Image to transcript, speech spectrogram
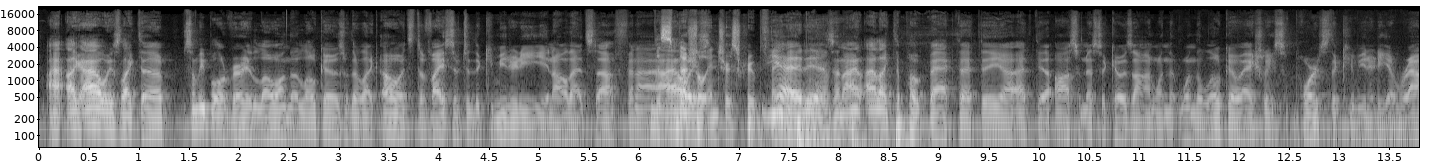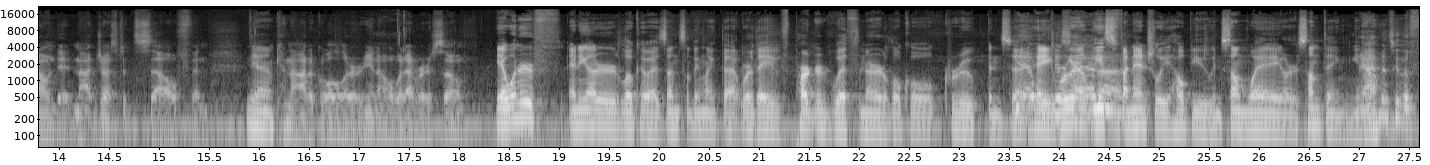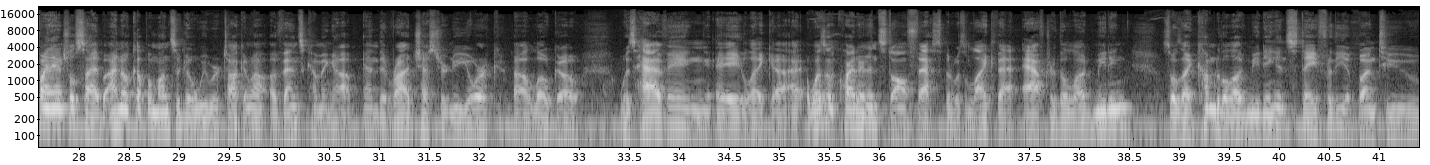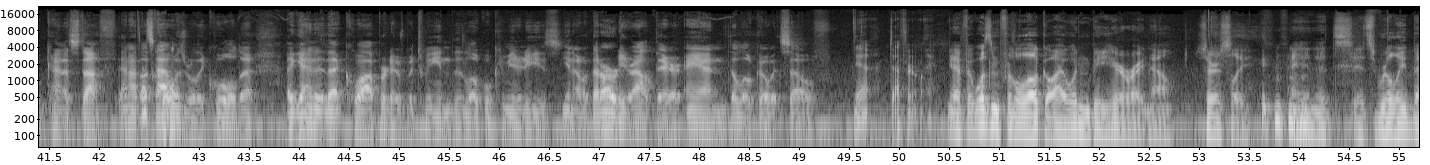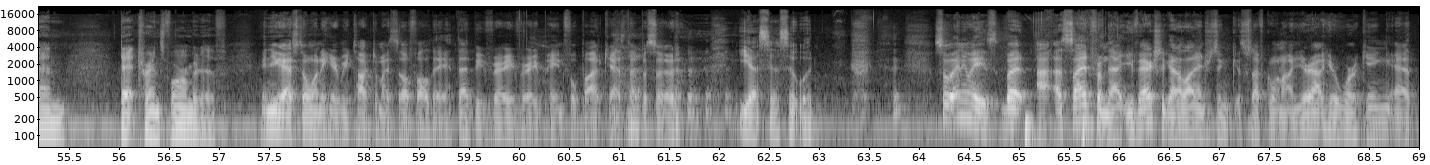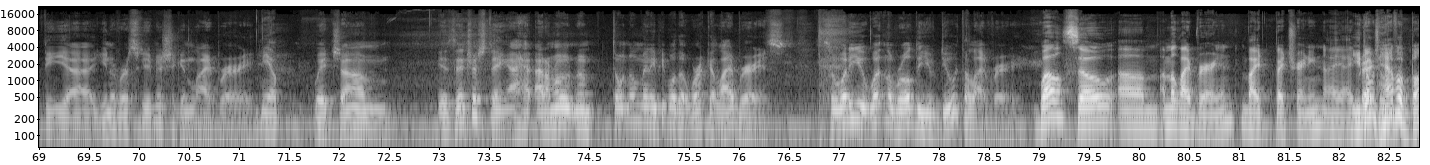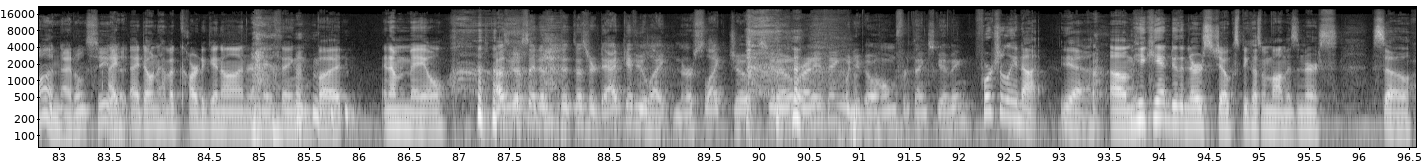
I, like I always like to. Some people are very low on the locos, where they're like, "Oh, it's divisive to the community and all that stuff." And I, The I special always- interest group thing. yeah, it is, and I, I like to poke back that the uh, at the awesomeness that goes on when the when the loco actually supports the community around it, not just itself and, and Yeah. canonical or you know whatever. So Yeah, I wonder if any other loco has done something like that, where they've partnered with another local group and said, Yeah, we "Hey, just we're going to had, at least uh, financially help you in some way or something." You yeah, I haven't seen the financial side, but I know a couple months ago we were talking about events coming up, and the Rochester, New York uh, loco was having a like uh, it wasn't quite an install fest, but it was like that after the lug meeting. So it was like come to the lug meeting and stay for the Ubuntu kind of stuff, and I thought That's that cool. was really cool to again that cooperative between the local communities, you know, that already are out there and the loco itself. yeah, definitely. Yeah, if it wasn't for the loco, I wouldn't be here right now. Seriously, and it's it's really been that transformative. And you guys don't want to hear me talk to myself all day. That'd be very very painful podcast episode. Yes, yes, it would. So, anyways, but uh, aside from that, you've actually got a lot of interesting stuff going on. You're out here working at the uh, University of Michigan Library, Yep. which um, is interesting. I, ha- I don't know don't know many people that work at libraries. So, what do you what in the world do you do at the library? Well, so um, I'm a librarian by by training. I, I You don't have a bun. I don't see I, it. I don't have a cardigan on or anything, but and I'm male. I was gonna say, does, does your dad give you like nurse-like jokes, you know, or anything when you go home for Thanksgiving? Fortunately, not. Yeah, um, he can't do the nurse jokes because my mom is a nurse. So,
